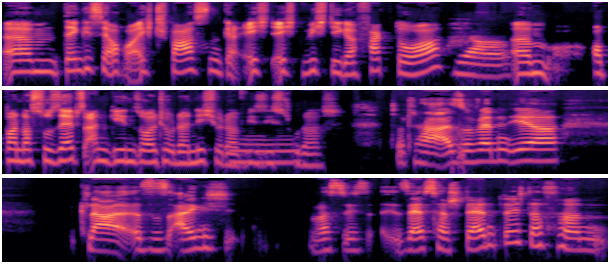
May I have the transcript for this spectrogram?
ähm, denke ich, ist ja auch echt Spaß 'n g echt, echt wichtiger Faktor, Ja. ähm, ob man das so selbst angehen sollte oder nicht, oder wie siehst du Mhm. das? Total. Also, wenn ihr klar, es ist eigentlich was ich selbstverständlich, dass man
